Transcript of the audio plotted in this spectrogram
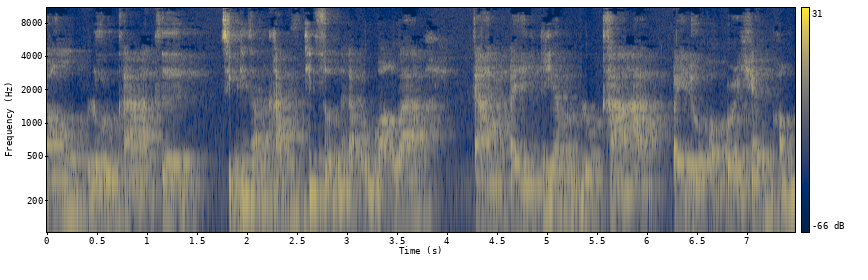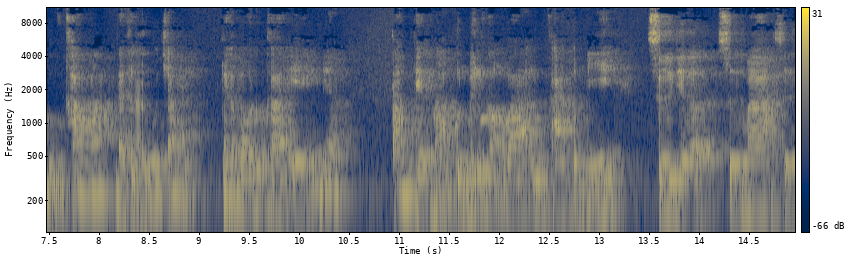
ต้องรู้ลูกค้าคือสิ่งที่สำคัญที่สุดนะครับผมมองว่าการไปเยี่ยมลูกค้าไปดูโอเปอเรชั่นของลูกค้านั่นคือหัวใจนะครับเพราะว่าลูกค้าเองเนี่ย ต่างประเทศมาคุณไม่รู้หรอกว่าลูกค้าคนนี้ ซื้อเยอะซื้อมากซื้อ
